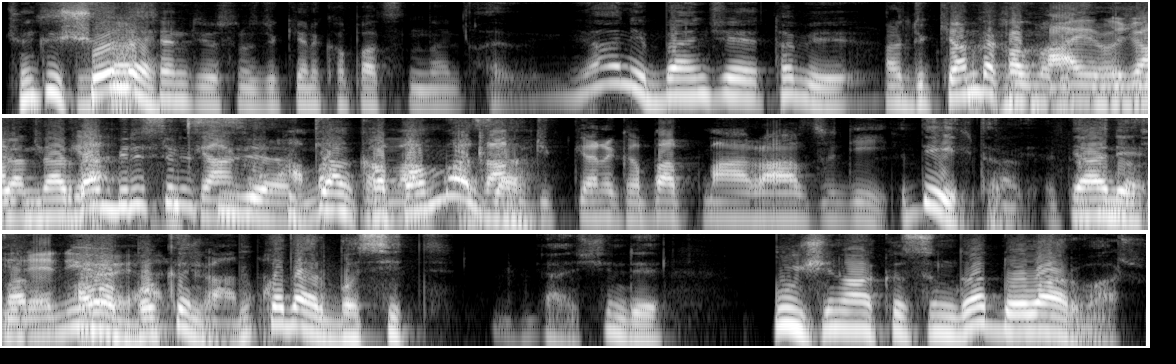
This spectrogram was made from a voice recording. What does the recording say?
Çünkü Siz şöyle zaten diyorsunuz dükkanı kapatsınlar. yani bence tabii Hani dükkan da kalmadı. Hayır şimdi hocam. dükkan- birisiniz dükkan- siz ya. Ama Dükkan tamam, kapanmaz Adam da. dükkanı kapatmaya razı değil. değil tabii. e, Yani Direniyor ama yani bakın bu kadar basit. Yani şimdi bu işin arkasında dolar var.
